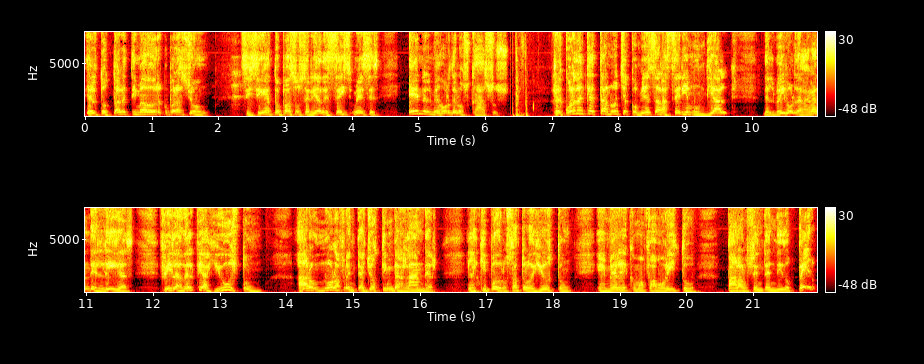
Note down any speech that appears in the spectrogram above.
El total estimado de recuperación, si siguen estos pasos, sería de 6 meses en el mejor de los casos. Recuerden que esta noche comienza la Serie Mundial del Béisbol de las Grandes Ligas. Filadelfia, Houston. Aaron Nola frente a Justin Verlander. El equipo de los Astros de Houston emerge como favorito para los entendidos, pero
